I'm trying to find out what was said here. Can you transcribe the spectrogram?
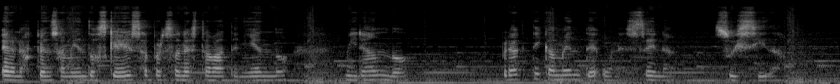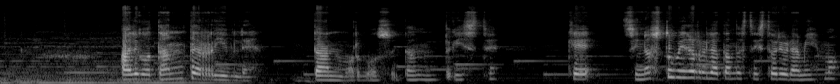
eran los pensamientos que esa persona estaba teniendo mirando prácticamente una escena suicida. Algo tan terrible, tan morboso y tan triste que si no estuviera relatando esta historia ahora mismo,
